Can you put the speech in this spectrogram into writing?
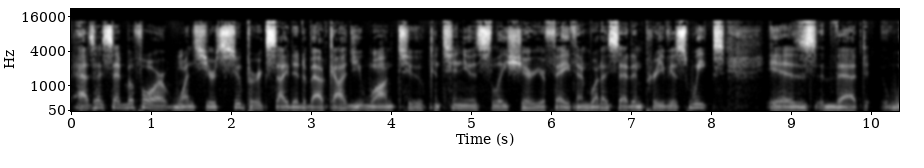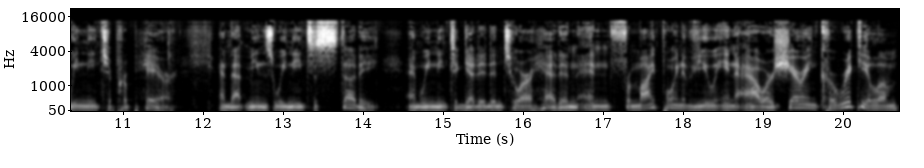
as I said before, once you're super excited about God, you want to continuously share your faith. And what I said in previous weeks is that we need to prepare. And that means we need to study and we need to get it into our head. And, and from my point of view, in our sharing curriculum,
